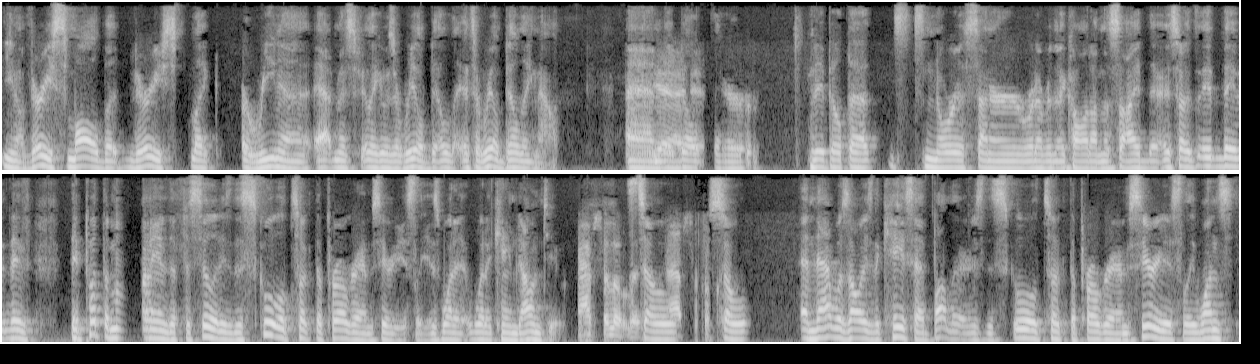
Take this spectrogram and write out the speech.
you know very small but very like arena atmosphere like it was a real build it's a real building now and yeah, they built their they built that Norris Center or whatever they call it on the side there. So it, they they've they put the money into the facilities. The school took the program seriously is what it what it came down to. Absolutely. So absolutely. so and that was always the case at Butler is the school took the program seriously. Once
